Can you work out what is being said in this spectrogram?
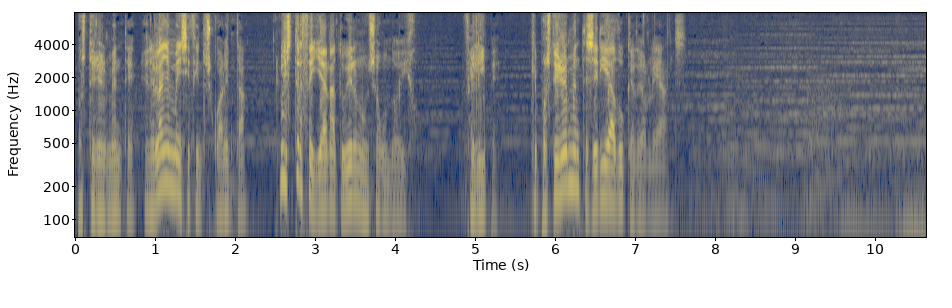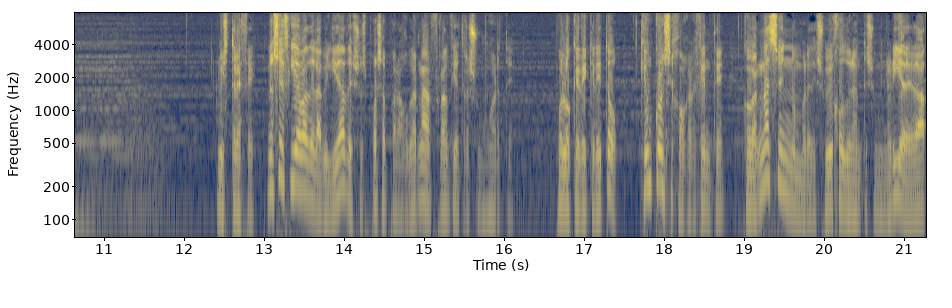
Posteriormente, en el año 1640, Luis XIII y Ana tuvieron un segundo hijo, Felipe, que posteriormente sería duque de Orleans. Luis XIII no se fiaba de la habilidad de su esposa para gobernar Francia tras su muerte, por lo que decretó que un consejo regente gobernase en nombre de su hijo durante su minoría de edad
